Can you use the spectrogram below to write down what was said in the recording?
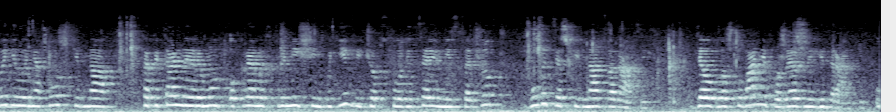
виділення коштів на капітальний ремонт окремих приміщень будівлі Чопського ліцею міста Чоп, вулиця Шкільна, 12, для облаштування пожежних гідрантів у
